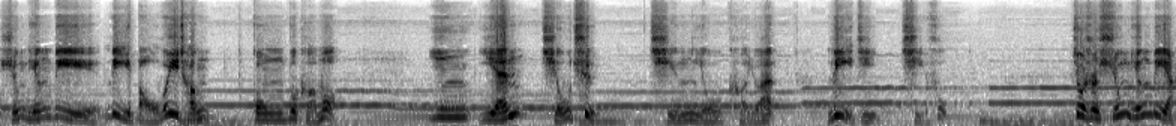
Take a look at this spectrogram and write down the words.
熊廷弼力保危城，功不可没。因言求去，情有可原，立即起复。就是熊廷弼啊，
